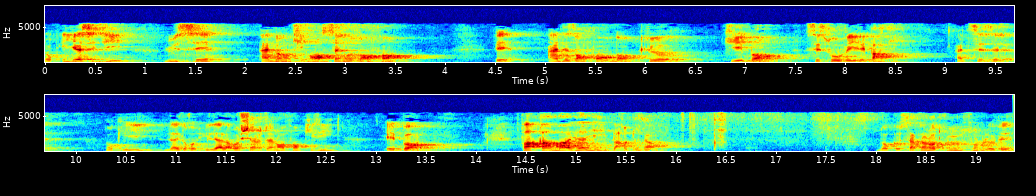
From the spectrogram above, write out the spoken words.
Donc Iyas dit, lui c'est un homme qui enseigne aux enfants et un des enfants donc qui est bon s'est sauvé, il est parti, un de ses élèves. Donc il, est à la recherche d'un enfant qui est bon. Donc certains d'entre nous sont levés.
